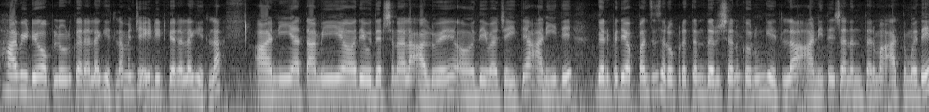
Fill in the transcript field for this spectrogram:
हा व्हिडिओ अपलोड करायला घेतला म्हणजे एडिट करायला घेतला. आणि आता आम्ही देवदर्शनाला आलो आहे देवाच्या इथे आणि इथे गणपती बाप्पांचं सर्वप्रथम दर्शन करून घेतलं आणि त्याच्यानंतर मग आतमध्ये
